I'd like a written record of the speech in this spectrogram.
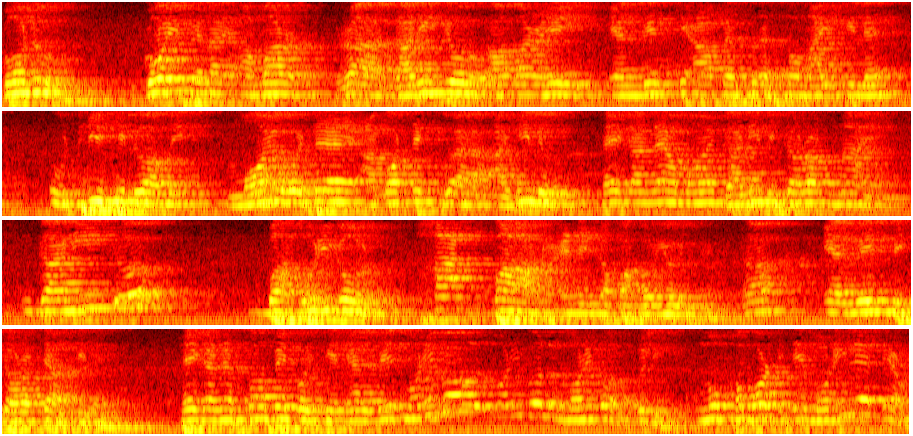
গলো। গৈ পেলাই আমাৰ গাড়ীটো আমাৰ সেই এলভিন আপ চলাইছিলে উঠিছিলোঁ আমি মই অৱশ্যে আগতে আহ, আহিলোঁ সেইকাৰণে মই গাড়ীৰ ভিতৰত নাই গাড়ীটো বাগৰি গ'ল সাতবাৰ এনেকুৱা বাগৰি হৈছে হা? এলভিন ভিতৰতে আছিলে সেইকাৰণে চবে কৈছিল এলভিন মৰি গ'ল মৰি গ'ল মৰি গ'ল বুলি মোক খবৰ দিছে মৰিলে তেওঁ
